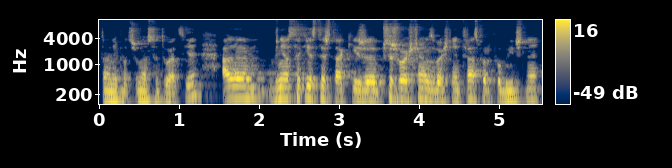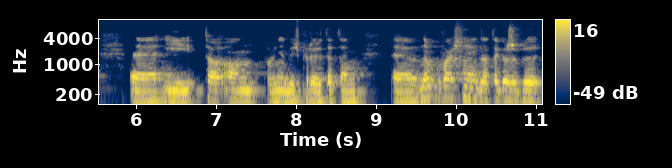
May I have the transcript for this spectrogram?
tą niepotrzebną sytuację, ale wniosek jest też taki, że przyszłością jest właśnie transport publiczny e, i to on powinien być priorytetem E, no właśnie dlatego, żeby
